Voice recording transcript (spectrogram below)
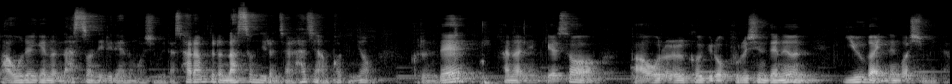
바울에게는 낯선 일이 되는 것입니다. 사람들은 낯선 일은 잘 하지 않거든요. 그런데 하나님께서 바울을 거기로 부르신 데는 이유가 있는 것입니다.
